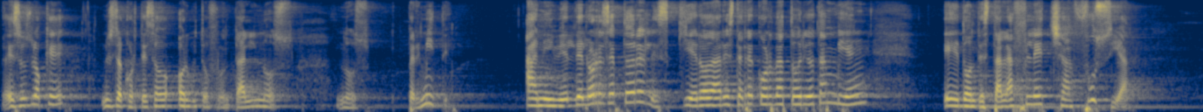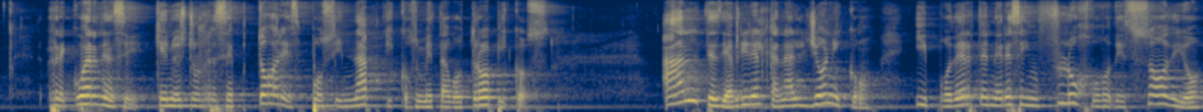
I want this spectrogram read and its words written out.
Eso es lo que nuestra corteza orbitofrontal nos, nos permite. A nivel de los receptores, les quiero dar este recordatorio también, eh, donde está la flecha fusia. Recuérdense que nuestros receptores posinápticos metabotrópicos, antes de abrir el canal iónico y poder tener ese influjo de sodio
